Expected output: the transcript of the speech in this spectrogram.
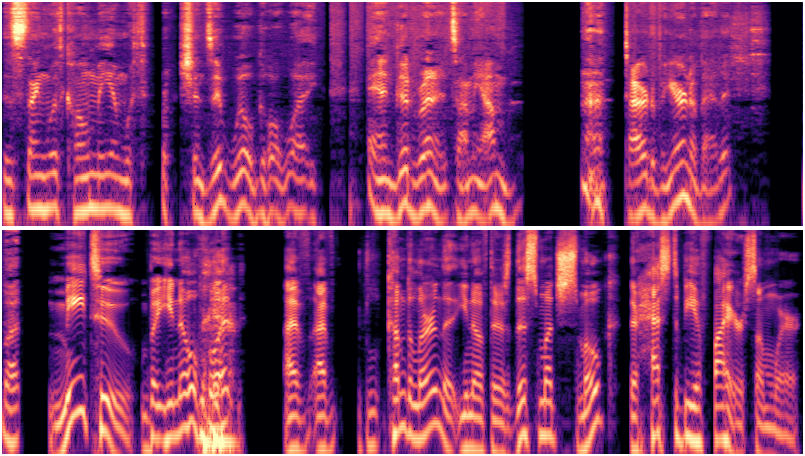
This thing with Comey and with Russians, it will go away. And good riddance. I mean, I'm tired of hearing about it. But Me too. But you know what? I've I've come to learn that you know if there's this much smoke, there has to be a fire somewhere.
